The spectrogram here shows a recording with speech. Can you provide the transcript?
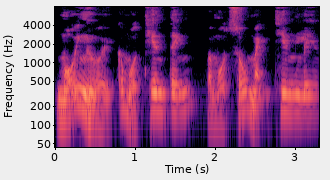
mỗi người có một thiên tính và một số mệnh thiêng liêng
